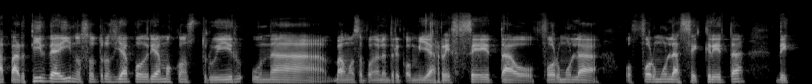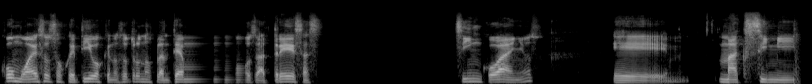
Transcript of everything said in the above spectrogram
a partir de ahí nosotros ya podríamos construir una, vamos a poner entre comillas, receta o fórmula o fórmula secreta de cómo a esos objetivos que nosotros nos planteamos a tres, a cinco años, eh, maximizar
